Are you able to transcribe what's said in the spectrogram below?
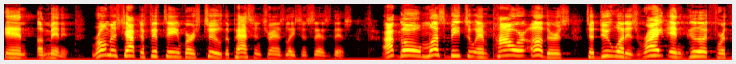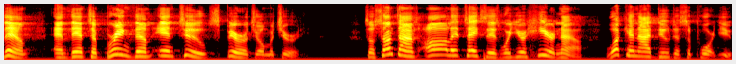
in a minute. Romans chapter 15, verse 2, the Passion Translation says this Our goal must be to empower others to do what is right and good for them, and then to bring them into spiritual maturity. So sometimes all it takes is where you're here now, What can I do to support you?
